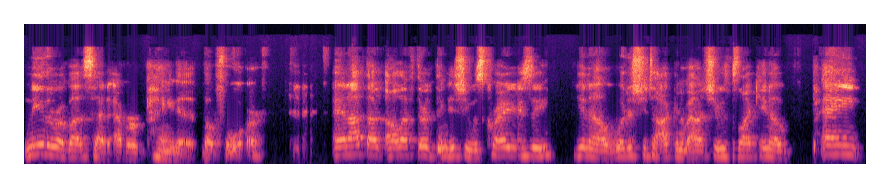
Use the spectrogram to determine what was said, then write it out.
neither of us had ever painted before. And I thought I left there thinking she was crazy. You know, what is she talking about? She was like, you know, paint,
